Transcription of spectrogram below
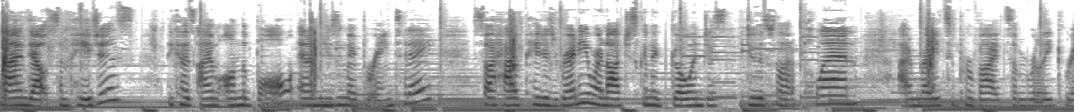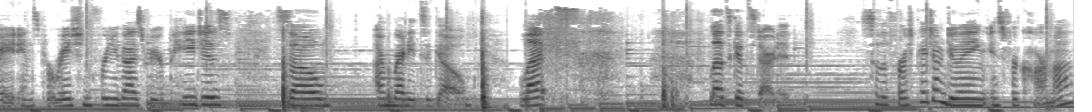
planned out some pages because I'm on the ball and I'm using my brain today. So I have pages ready. We're not just gonna go and just do this without a plan. I'm ready to provide some really great inspiration for you guys for your pages. So I'm ready to go. Let's, let's get started. So the first page I'm doing is for Karma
